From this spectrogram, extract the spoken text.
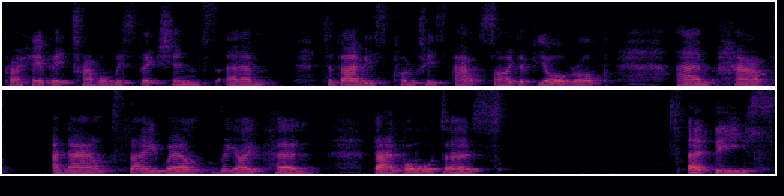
prohibit travel restrictions um, to various countries outside of Europe um, have announced they will reopen their borders uh, these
